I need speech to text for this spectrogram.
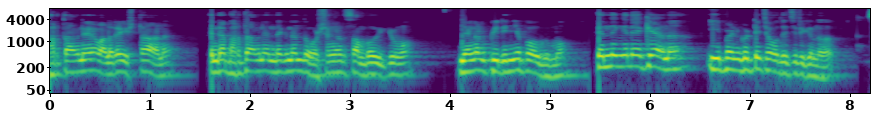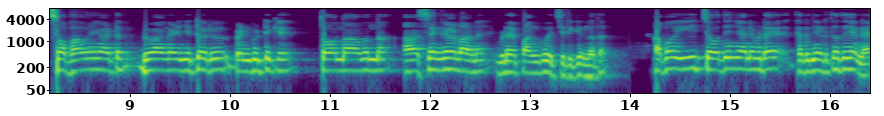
ഭർത്താവിനെ വളരെ ഇഷ്ടമാണ്. എന്റെ ഭർത്താവിന് എന്തെങ്കിലും ദോഷങ്ങൾ സംഭവിക്കുമോ? ഞങ്ങൾ പിരിഞ്ഞു പോകുമോ? എന്നിങ്ങനെയൊക്കെയാണ് ഈ പെൺകുട്ടി ചോദിച്ചിരിക്കുന്നത്. സ്വാഭാവികമായിട്ടും വിവാഹം കഴിഞ്ഞിട്ട് ഒരു പെൺകുട്ടിക്ക് തോന്നാവുന്ന ആശങ്കകളാണ് ഇവിടെ പങ്കുവച്ചിരിക്കുന്നത്. അപ്പോൾ ഈ ചോദ്യം ഞാനിവിടെ തിരഞ്ഞെടുത്തത് തന്നെ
